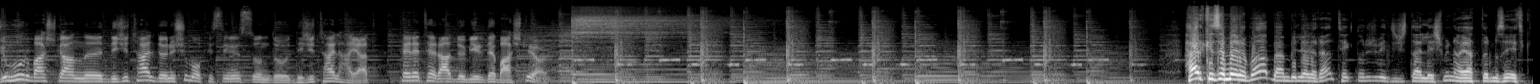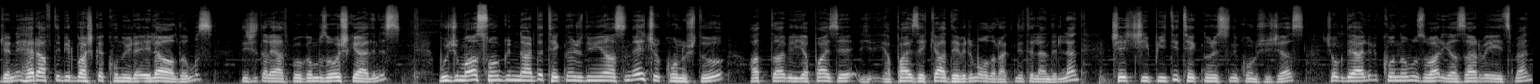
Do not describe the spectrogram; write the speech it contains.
Cumhurbaşkanlığı Dijital Dönüşüm Ofisi'nin sunduğu Dijital Hayat, TRT Radyo 1'de başlıyor. Herkese merhaba, ben Bilal Eren. Teknoloji ve dijitalleşmenin hayatlarımıza etkilerini her hafta bir başka konuyla ele aldığımız Dijital Hayat programımıza hoş geldiniz. Bu cuma son günlerde teknoloji dünyasının en çok konuştuğu hatta bir yapay, ze yapay zeka devrimi olarak nitelendirilen ChatGPT teknolojisini konuşacağız. Çok değerli bir konuğumuz var, yazar ve eğitmen.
